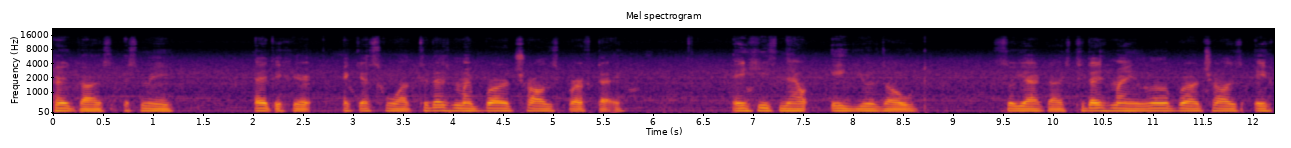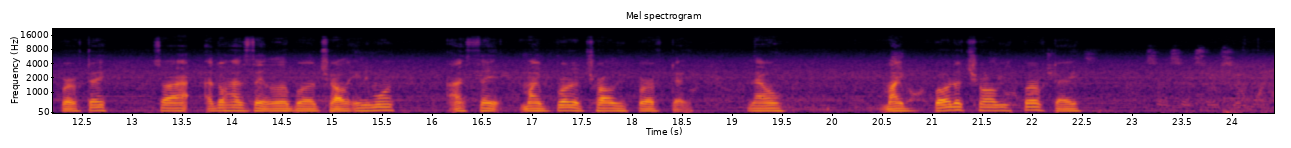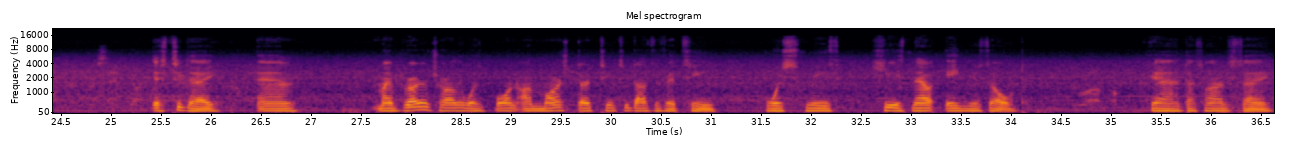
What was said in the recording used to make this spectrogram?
Hey guys, it's me, Eddie here, and guess what? Today's my brother Charlie's birthday, and he's now 8 years old. So yeah guys, today's my little brother Charlie's 8th birthday, so I, I don't have to say little brother Charlie anymore, I say my brother Charlie's birthday. Now, my brother Charlie's birthday is today, and my brother Charlie was born on March 13, 2015, which means he is now 8 years old. Yeah, that's what I have to say.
